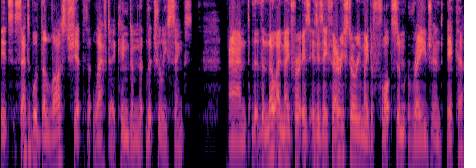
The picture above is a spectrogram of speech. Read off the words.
It's set aboard the last ship that left a kingdom that literally sinks. And the, the note I made for it is it is a fairy story made of flotsam, rage, and ichor.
